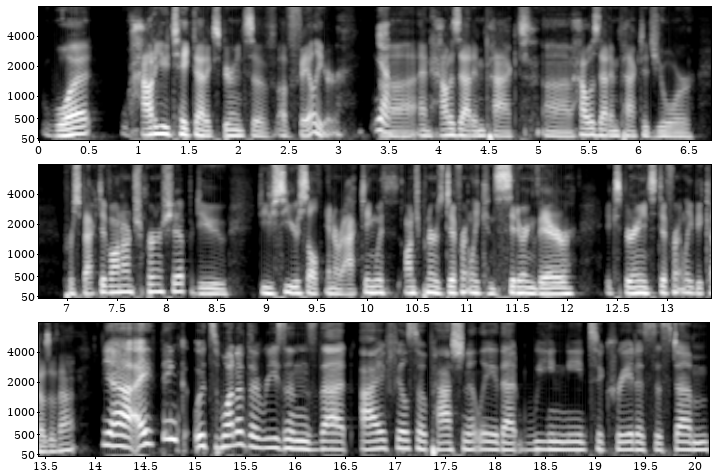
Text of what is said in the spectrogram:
what how do you take that experience of, of failure yeah. Uh, and how does that impact uh, how has that impacted your perspective on entrepreneurship? Do you do you see yourself interacting with entrepreneurs differently, considering their experience differently because of that? Yeah, I think it's one of the reasons that I feel so passionately that we need to create a system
